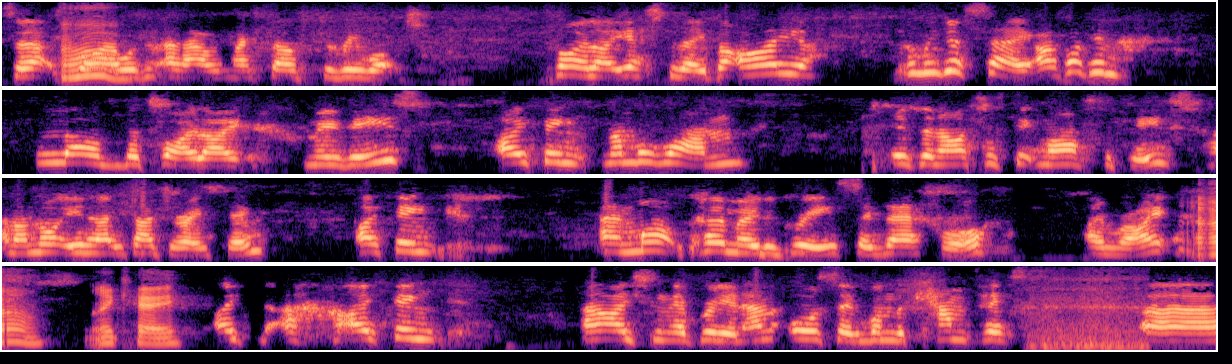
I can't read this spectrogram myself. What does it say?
So that's why I Oh. wasn't allowing myself to rewatch Twilight yesterday. But I, can we just say, I fucking love the Twilight movies. I think number one is an artistic masterpiece, and I'm not even exaggerating. I think, and Mark Kermode agrees, so therefore I'm right. Oh, okay. I, I think, I think they're brilliant. And also one of the campus, uh,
